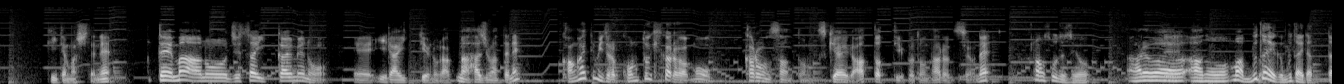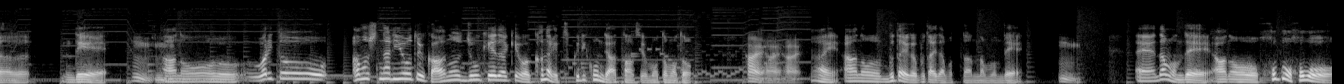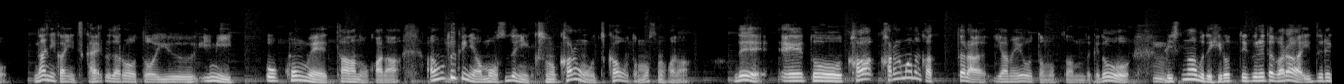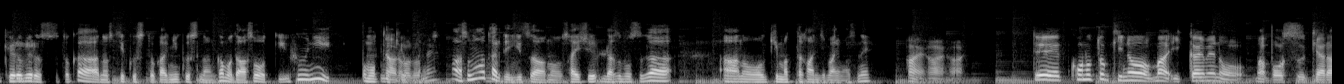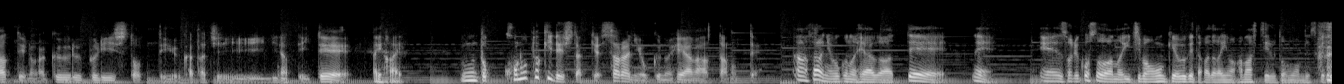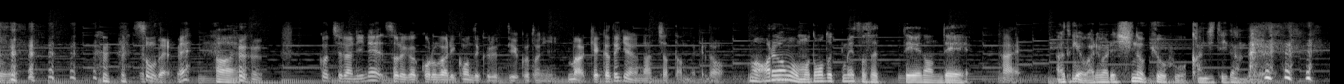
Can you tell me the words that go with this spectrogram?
聞いてましてね。で、まあ、あの、実際1回目の、えー依頼っていうのが、まあ、始まってね、考えてみたら、この時からもう、カロンさんとの付き合いがあったっていうことになるんですよね。あ、そうですよ。あれは、あの、まあ、舞台が舞台だったんで、うん、うん。あの、割と、あのシナリオというか、あの情景だけはかなり作り込んであったんですよ、もともと。はいはいはい。はい。あの、舞台が舞台だったんだもんで。うん。えーだもんで、あの、ほぼほぼ何かに使えるだろうという意味を込めたのかな？あの時にはもうすでにそのカロンを使おうと思ってたのかな？で、えっ、と、か、絡まなかったらやめようと思ったんだけど、うんリスナー部で拾ってくれたから、いずれケロベロスとか、あの、スティックスとかニュクスなんかも出そうっていうふうに思ってたなるほどね。まあ、そのあたりで実は、あの、最終ラスボスが、あの、決まった感じもありますね。はいはいはい。で、この時の、まあ、1回目の、まあ、ボスキャラっていうのがグールプリーストっていう形になっていて、はいはい。うんと、この時でしたっけ？さらに奥の部屋があったのって。あさらに奥の部屋があって、ね、えーそれこそ、あの、一番恩恵を受けた方が今話していると思うんですけど、そうだよね。はい。こちらにね、それが転がり込んでくるっていうことに、まあ、結果的にはなっちゃったんだけど、まあ、あれはもう元々決めてた設定なんで、はい。あの時は我々死の恐怖を感じていたんで、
